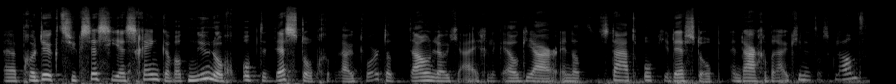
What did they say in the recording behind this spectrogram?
uh, product Successie en Schenken, wat nu nog op de desktop gebruikt wordt, dat download je eigenlijk elk jaar en dat staat op je desktop en daar gebruik je het als klant.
